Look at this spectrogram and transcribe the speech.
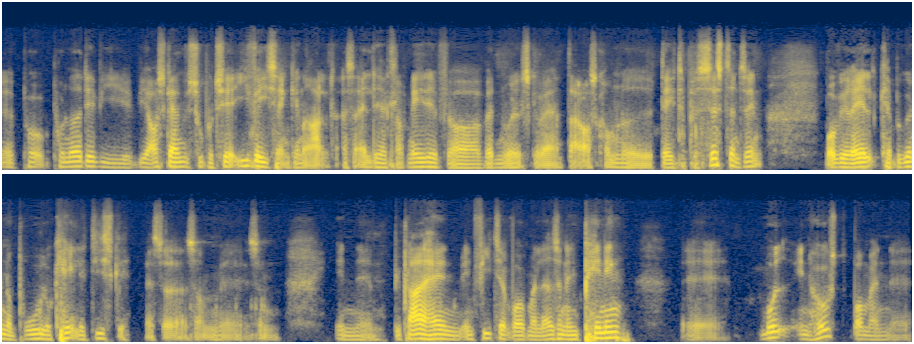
øh, på, på noget af det, vi, vi også gerne vil supportere i VSAN generelt. Altså alt det her Cloud Native og hvad det nu ellers skal være. Der er også kommet noget data persistence ind, hvor vi reelt kan begynde at bruge lokale diske, altså som, øh, som en, øh, vi plejede at have en, en feature, hvor man lavede sådan en pinning øh, mod en host, hvor man, øh,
